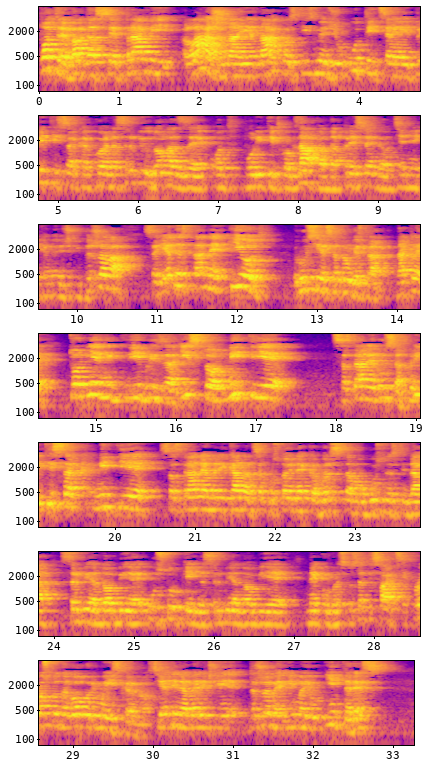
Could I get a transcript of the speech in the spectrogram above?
potreba da se pravi lažna jednakost između uticaja i pritisaka koje na Srbiju dolaze od političkog zapada, pre svega od Sjedinjenih američkih država, sa jedne strane i od Rusije sa druge strane. Dakle, to nije ni bliza isto, niti je sa strane Rusa pritisak, niti je sa strane Amerikanaca postoji neka vrsta mogućnosti da Srbija dobije ustupke i da Srbija dobije neku vrstu satisfakcije. Prosto da govorimo iskreno, Sjedine američke države imaju interes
